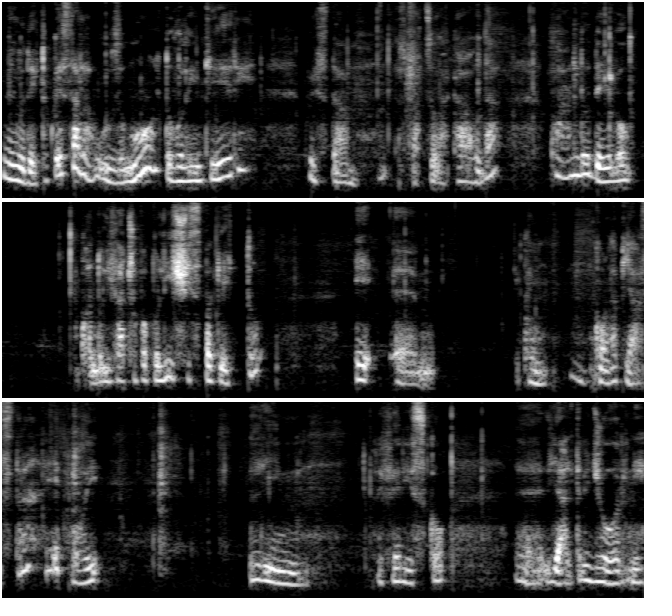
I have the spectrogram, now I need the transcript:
Ve l'ho detto, questa la uso molto volentieri questa spazzola calda quando devo, quando li faccio proprio lisci spaghetto e ehm, con, con la piastra e poi li preferisco eh, gli altri giorni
